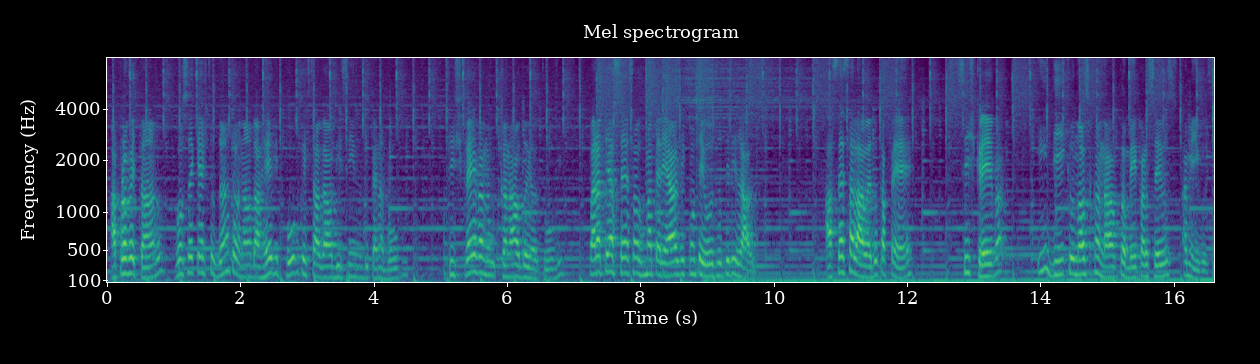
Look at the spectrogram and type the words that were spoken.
Aproveitando, você que é estudante ou não da Rede Pública Estadual de Ensino de Pernambuco, se inscreva no canal do YouTube para ter acesso aos materiais e conteúdos utilizados. Acesse lá o EducaPE, se inscreva e indique o nosso canal também para os seus amigos.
